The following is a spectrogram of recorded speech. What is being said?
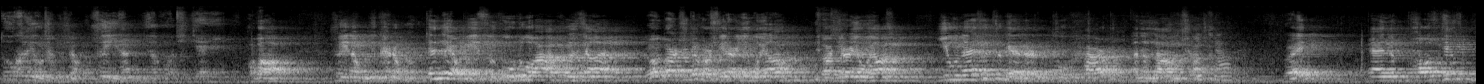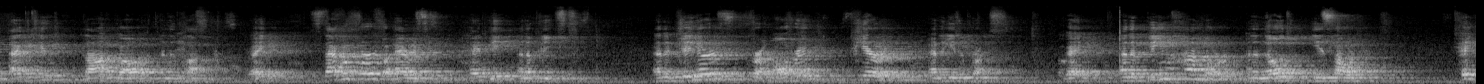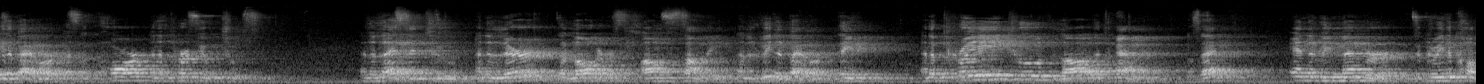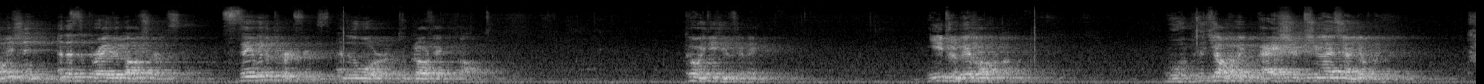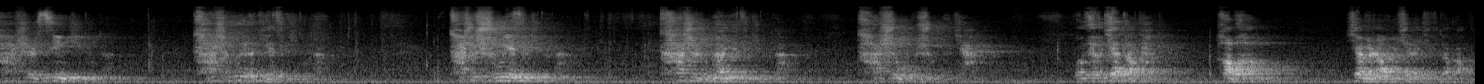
都很有成效。所以呢，你要给我提建议，好不好？所以呢，我们就看着我真的要彼此共助啊，互相爱。然后班正好学点英文啊，是吧？学点英文啊，United together to help and love each other, right? And positive, active, love God and positive, right? Thankful for everything, happy and pleased. And generous for offering, pure and enterprise. Okay? And being humble and not insulting. Take the Bible as the core and pursue truth. And listen to and learn the laws on Sunday and read the Bible daily. And pray to Lord the Temple. What's that? And remember the Great Commission and spread the gospel. Save the persons and the world to glorify God. 各位弟兄姊妹，你准备好了吗？我们的教会白石平安相教会，它是信基 属耶稣基督的，它是荣耀耶稣基督的，它是我们属的家。我们要见到他，好不好？下面让我们一起来进行祷告。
